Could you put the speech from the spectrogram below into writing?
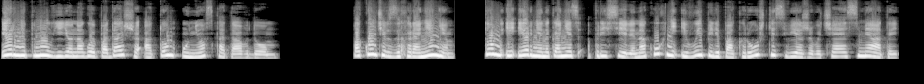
Эрни пнул ее ногой подальше, а Том унес кота в дом. Покончив с захоронением, том и Эрни наконец присели на кухне и выпили по кружке свежего чая с мятой,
